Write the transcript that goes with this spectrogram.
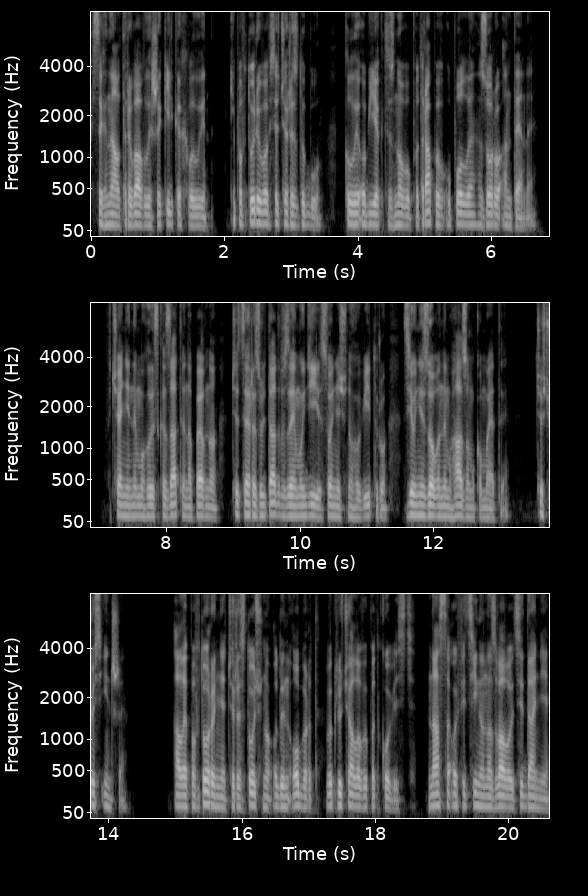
Сигнал тривав лише кілька хвилин і повторювався через добу, коли об'єкт знову потрапив у поле зору антени. Вчені не могли сказати, напевно, чи це результат взаємодії сонячного вітру з іонізованим газом комети, чи щось інше. Але повторення через точно один оберт виключало випадковість. НАСА офіційно назвало ці дані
